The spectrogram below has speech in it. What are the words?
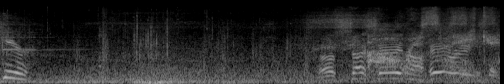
Here. Assassin, hearing!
